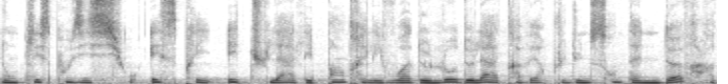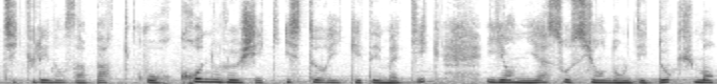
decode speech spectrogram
donc l'exposition Esprit et Tula, les peintres et les voix de l'au-delà à travers plus d'une centaine d'œuvres articulées dans un parcours chronologique, historique et thématique et en y associant donc des documents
